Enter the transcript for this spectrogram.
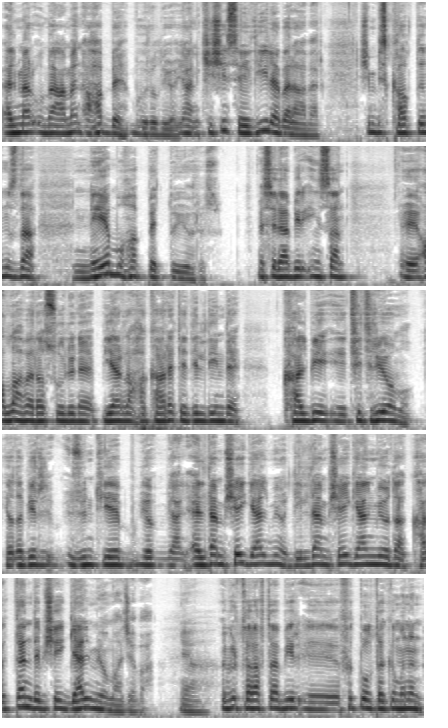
el mer'u me'amen ahabbe buyruluyor. Yani kişi sevdiğiyle beraber. Şimdi biz kalktığımızda neye muhabbet duyuyoruz? Mesela bir insan e, Allah ve Resulüne bir yerde hakaret edildiğinde kalbi e, titriyor mu? Ya da bir üzüntüye yani elden bir şey gelmiyor, dilden bir şey gelmiyor da kalpten de bir şey gelmiyor mu acaba? Ya. Öbür tarafta bir e, futbol takımının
